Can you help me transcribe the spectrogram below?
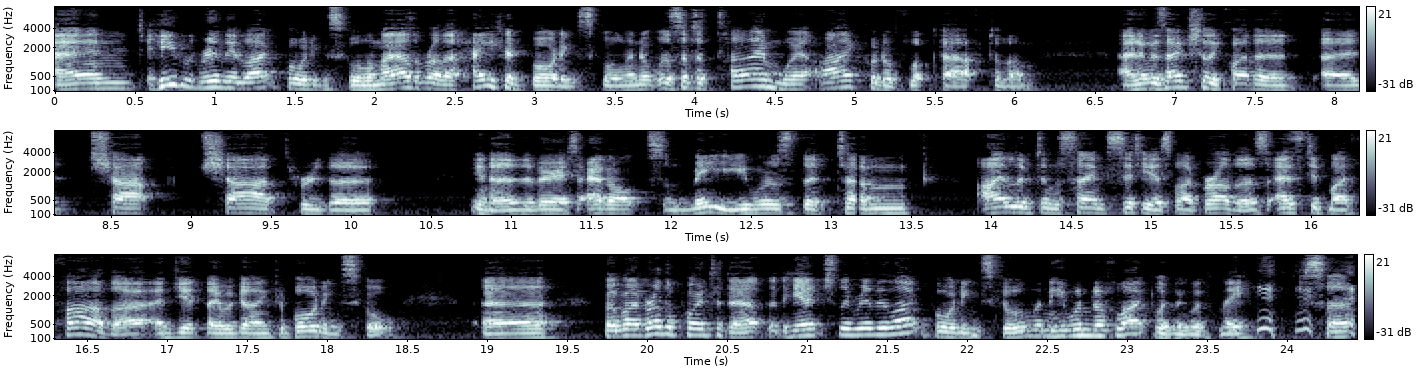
And he really liked boarding school, and my other brother hated boarding school, and it was at a time where I could have looked after them. And it was actually quite a, a sharp shard through the, you know, the various adults and me was that um, I lived in the same city as my brothers, as did my father, and yet they were going to boarding school. Uh, but my brother pointed out that he actually really liked boarding school and he wouldn't have liked living with me. So,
